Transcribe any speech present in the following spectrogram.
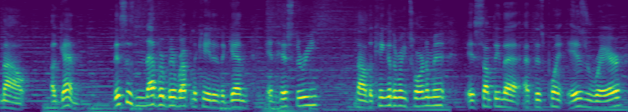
Now, again, this has never been replicated again in history. Now, the King of the Ring tournament is something that at this point is rare.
